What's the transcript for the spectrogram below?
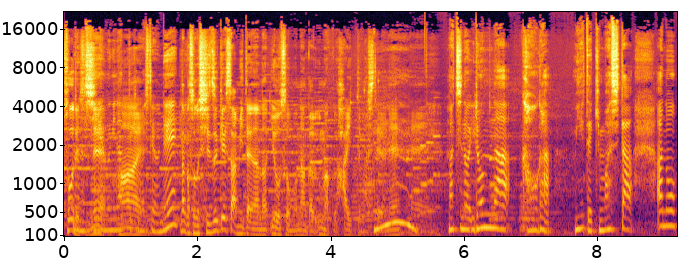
そうですね。CM になってきましたよね、なんかその静けさみたいなの要素もなんかうまく入ってましたよね。うん。え街のいろんな顔が見えてきました。あの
